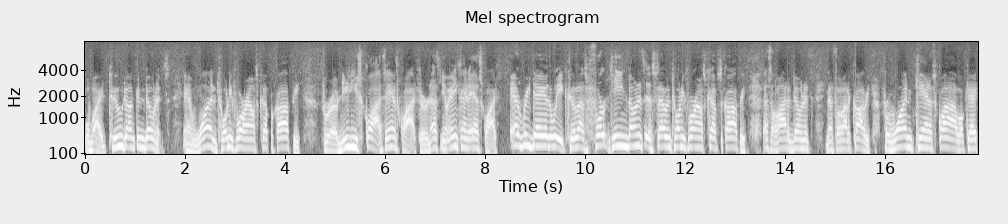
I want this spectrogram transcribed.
will buy two Dunkin' Donuts and one 24 ounce cup of coffee for a needy squat, sand squatch, or you know any kind of Esquatch every day of the week. So that's 14 donuts and seven 24 ounce cups of coffee. That's a lot of donuts and that's a lot of coffee for one can of squab. Okay.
